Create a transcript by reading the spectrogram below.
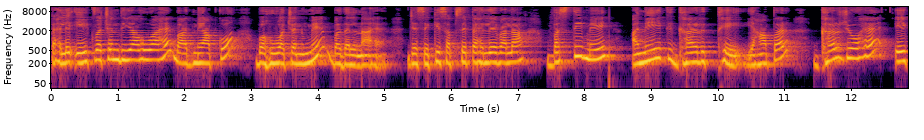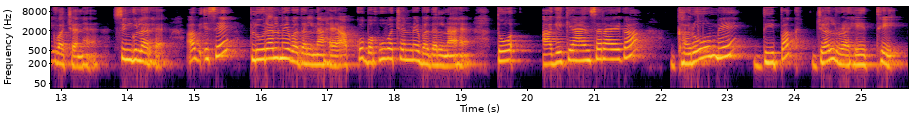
पहले एक वचन दिया हुआ है, बाद में आपको बहुवचन में बदलना है। जैसे कि सबसे पहले वाला, बस्ती में अनेक घर थे। यहाँ पर घर जो है, एक वचन है, सिंगुलर है। अब इसे प्लूरल में बदलना है, आपको बहुवचन में बदलना है। तो आगे क्या आंसर आएगा? घरों में दीपक जल रहे थे।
